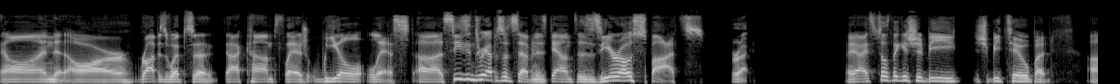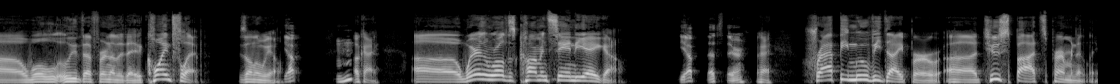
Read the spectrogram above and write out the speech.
on our robhasawebsite.com slash wheel list. Uh, season three, episode seven is down to zero spots. Correct. Yeah, I still think it should be it should be two, but uh, we'll leave that for another day. The coin flip is on the wheel. Yep. Mhm. Okay. Uh, where in the world is Carmen Sandiego? Yep, that's there. Okay. Crappy movie diaper. Uh, two spots permanently.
